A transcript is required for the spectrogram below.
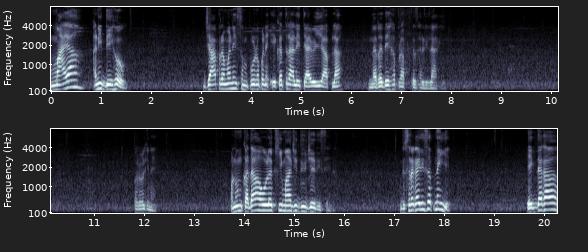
माया आणि देह ज्याप्रमाणे संपूर्णपणे एकत्र आले त्यावेळी आपला नरदेह प्राप्त झालेला आहे. बरोबर की नाही? म्हणून कदा ओळखी माझी दुजे दिसेना. दुसरं काही दिसत नाहीये. एकदा का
